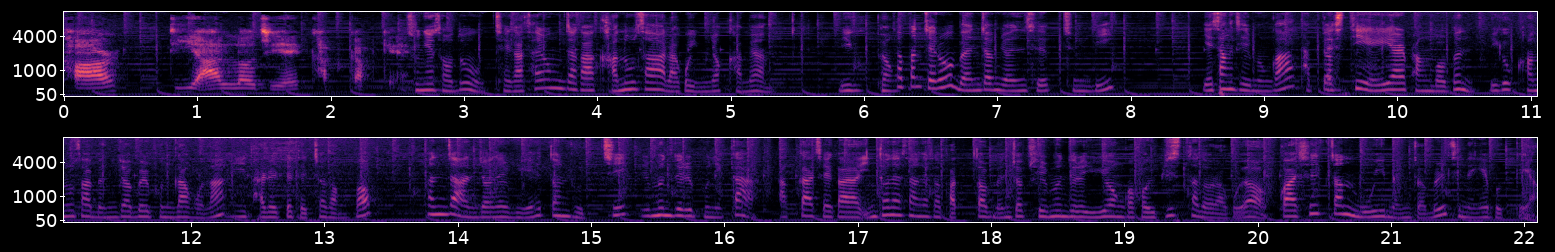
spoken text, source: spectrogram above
cardiology에 가깝게. 중에서도 제가 사용자가 간호사라고 입력하면 미국 병 첫 번째로 면접 연습 준비, 예상 질문과 답변. STAR 방법은 미국 간호사 면접을 본다거나 이 다를 때 대처 방법, 환자 안전을 위해 했던 조치, 질문들을 보니까 아까 제가 인터넷상에서 봤던 면접 질문들의 유형과 거의 비슷하더라고요. 과 실전 모의 면접을 진행해 볼게요.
